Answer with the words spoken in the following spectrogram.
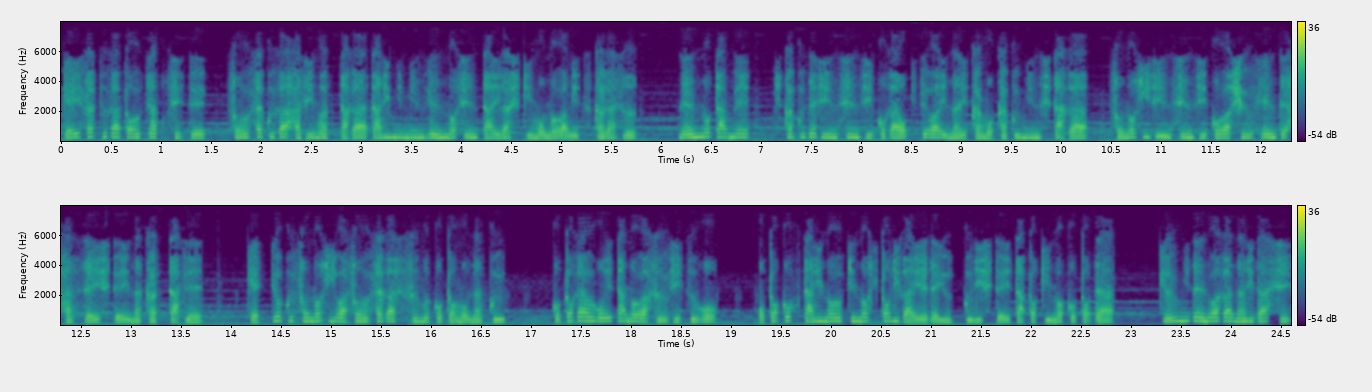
警察が到着して、捜索が始まったが辺りに人間の身体らしきものは見つからず、念のため、近くで人身事故が起きてはいないかも確認したが、その日人身事故は周辺で発生していなかったぜ。結局その日は捜査が進むこともなく、ことが動いたのは数日後、男二人のうちの一人が家でゆっくりしていた時のことだ。急に電話が鳴り出し、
